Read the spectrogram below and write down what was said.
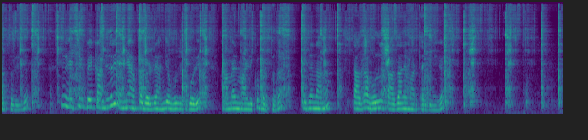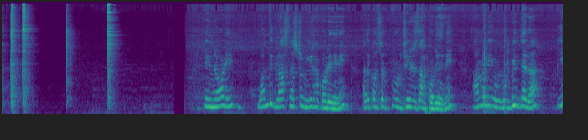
ಆಗ್ತದೆ ಇದು. ನೀವು ಹೆಚ್ಚಿಗೆ ಬೇಕಂದಿದ್ರೆ ಎಣ್ಣೆ ಹಾಕ್ಕೋಬೇಡ್ರಿ, ಹಾಗೆ ಹುರಿಟ್ಕೊಳ್ಳಿ ಆಮೇಲೆ ಮಾಡಲಿಕ್ಕೂ ಬರ್ತದೆ. ಇದನ್ನು ನಾನು ತಾಜಾ ಹುಲ್ಲು ತಾಜಾನೇ ಮಾಡ್ತಾಯಿದ್ದೀನಿ ಈಗ. ಈಗ ನೋಡಿ, ಒಂದು ಗ್ಲಾಸ್ನಷ್ಟು ನೀರು ಹಾಕ್ಕೊಂಡಿದ್ದೀನಿ ಅದಕ್ಕೊಂದು ಸ್ವಲ್ಪ ಹುಣಸೆ ರಸ ಹಾಕ್ಕೊಂಡಿದ್ದೀನಿ ಆಮೇಲೆ ಇವು ರುಬ್ಬಿದ್ದೆಲ್ಲ ಈ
